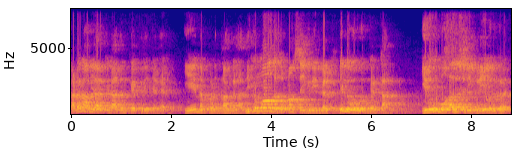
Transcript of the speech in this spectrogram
கடனாளி ஆக்கிறாதுன்னு கேட்குறீங்களே ஏன் அப்படி தாங்கள் அதிகமாக துணா செய்கிறீர்கள் என்று ஒருவர் கேட்டார். இதுவும் புகாரி ஷரீஃபிலேயே வருகிறது.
